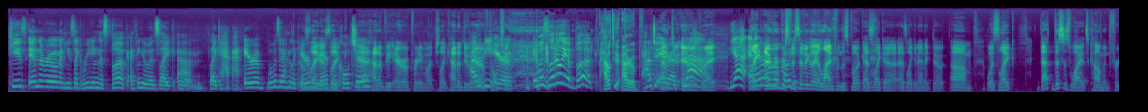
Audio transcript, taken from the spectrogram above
he's in the room and he's like reading this book. I think it was like, um, like ha- ha- Arab. What was it? Ahmed? Like It was Arab like- it American like, culture. Yeah, how to be Arab pretty much. Like how to do how Arab to be culture. Arab. it was literally a book. How to Arab? How to how Arab. to Arab, yeah. right. Yeah, and like I remember, probably- specifically a line from this book as like a as like an anecdote um was like that this is why it's common for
